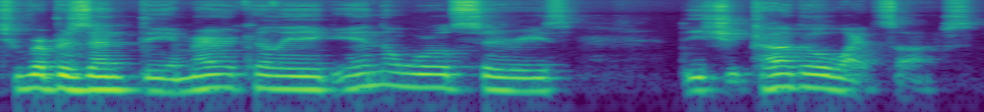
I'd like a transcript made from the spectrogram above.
to represent the American League in the World Series the Chicago White Sox.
